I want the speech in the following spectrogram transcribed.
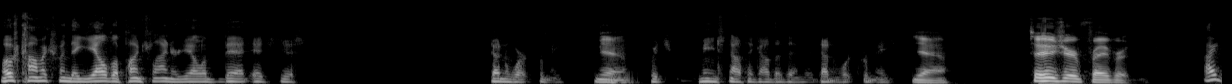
most comics when they yell the punchline or yell a bit, it's just doesn't work for me, yeah, which means nothing other than it doesn't work for me. yeah. So, who's your favorite? I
